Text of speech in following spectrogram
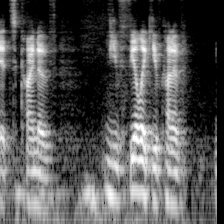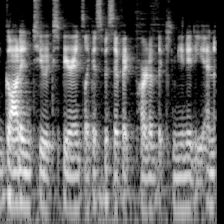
it's kind of, you feel like you've kind of gotten to experience like a specific part of the community. And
